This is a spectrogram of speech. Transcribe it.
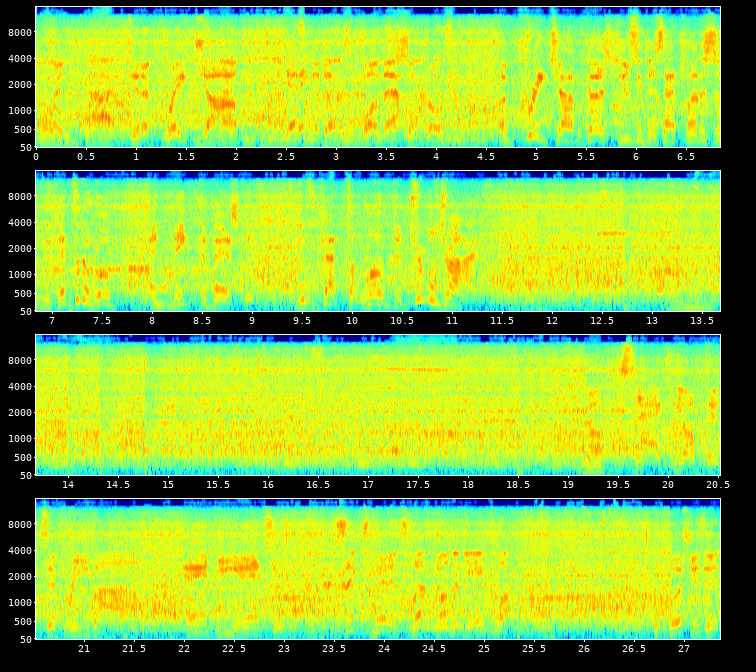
Oh, you got. Did a great job getting to the hoop on that one, shot. Coach. A great job, Gus, using his athleticism to get to the hoop and make the basket. You've got to love the dribble drive. No. Snags the offensive rebound. And he answers. Six minutes left on the game clock. Pushes it.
